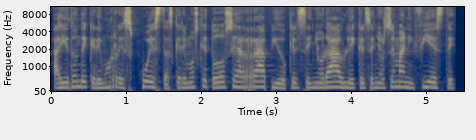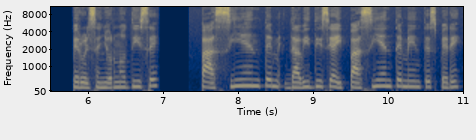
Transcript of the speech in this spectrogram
ahí es donde queremos respuestas, queremos que todo sea rápido, que el Señor hable, que el Señor se manifieste, pero el Señor nos dice, pacientemente, David dice ahí, pacientemente esperé.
